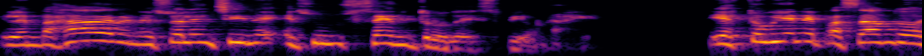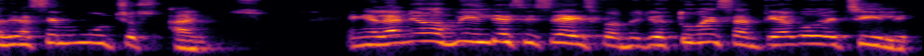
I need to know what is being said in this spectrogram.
La embajada de Venezuela en Chile es un centro de espionaje. Y esto viene pasando desde hace muchos años. En el año 2016, cuando yo estuve en Santiago de Chile,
